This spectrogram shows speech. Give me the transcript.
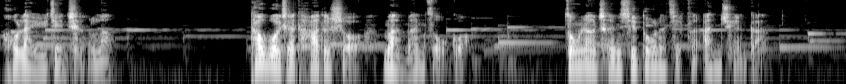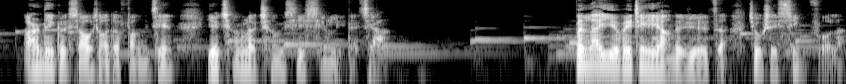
后来遇见陈浪，他握着他的手慢慢走过，总让晨曦多了几分安全感。而那个小小的房间也成了晨曦心里的家。本来以为这样的日子就是幸福了，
